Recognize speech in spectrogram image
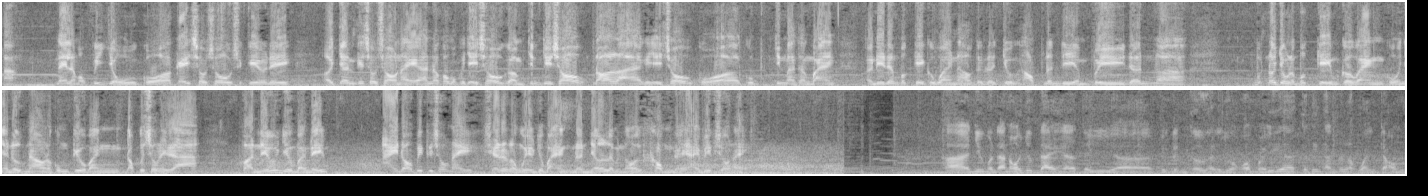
À đây là một ví dụ của cái social security. Ở trên cái social này nó có một cái dãy số gồm 9 chữ số. Đó là cái dãy số của của chính bản thân bạn. Bạn đi đến bất kỳ cơ quan nào từ là trường học đến DMV đến uh, nói chung là bất kỳ một cơ quan của nhà nước nào nó cũng kêu bạn đọc cái số này ra. Và nếu như bạn để ai đó biết cái số này sẽ rất là nguy hiểm cho bạn. Nên nhớ là mình nói không để ai biết số này. À, như mình đã nói trước đây thì ờ, việc định cư hay là du học ở Mỹ cái tiếng Anh rất là quan trọng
